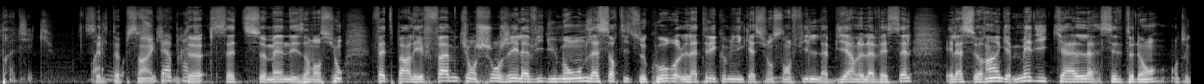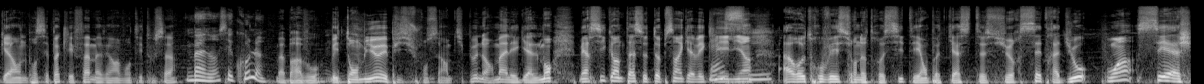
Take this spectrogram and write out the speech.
Pratique. C'est le top 5 super de cette semaine des inventions faites par les femmes qui ont changé la vie du monde, la sortie de secours, la télécommunication sans fil, la bière, le lave-vaisselle et la seringue médicale. C'est étonnant. En tout cas, on ne pensait pas que les femmes avaient inventé tout ça. Bah non, c'est cool. Bah bravo. Mais tant mieux. Et puis je pense que c'est un petit peu normal également. Merci quant à ce top 5 avec les liens à retrouver sur notre site et en podcast sur cetteradio.ch.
